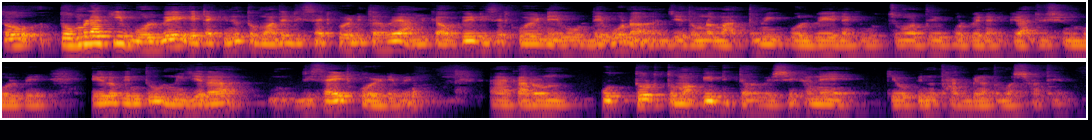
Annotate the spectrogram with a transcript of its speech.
তো তোমরা কি বলবে? এটা কিন্তু তোমাদের ডিসাইড করে নিতে হবে। আমি কাউকে ডিসাইড করে নেব, দেবো না যে তোমরা মাধ্যমিক বলবে নাকি উচ্চ মাধ্যমিক বলবে নাকি গ্রাজুয়েশন বলবে। এগুলো কিন্তু নিজেরা ডিসাইড করে নেবে। কারণ উত্তর তোমাকেই দিতে হবে। সেখানে কেউ কিন্তু থাকবে না তোমার সাথে।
